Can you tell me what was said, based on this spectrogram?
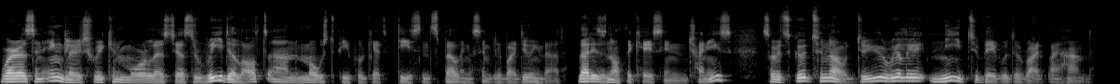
Whereas in English, we can more or less just read a lot, and most people get decent spelling simply by doing that. That is not the case in Chinese, so it's good to know do you really need to be able to write by hand?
